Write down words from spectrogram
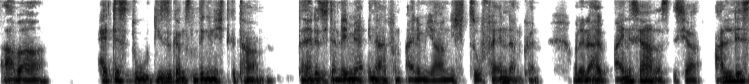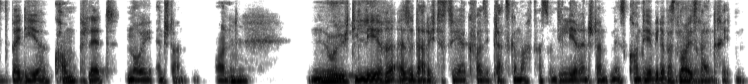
Aber hättest du diese ganzen Dinge nicht getan, dann hätte sich dein Leben ja innerhalb von einem Jahr nicht so verändern können. Und innerhalb eines Jahres ist ja alles bei dir komplett neu entstanden. Und mhm. nur durch die Lehre, also dadurch, dass du ja quasi Platz gemacht hast und die Lehre entstanden ist, konnte ja wieder was Neues reintreten.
